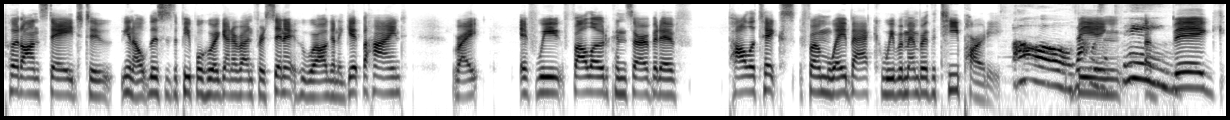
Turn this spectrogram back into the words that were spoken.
put on stage to, you know, this is the people who are going to run for Senate who we're all going to get behind, right? If we followed conservative politics from way back. We remember the Tea Party. Oh, that being was a thing. A big,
